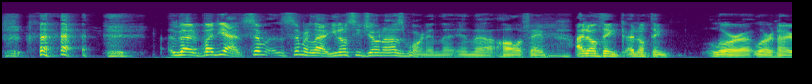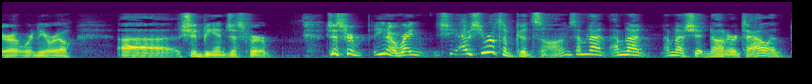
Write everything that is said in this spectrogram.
but but yeah, sim- similar to that. You don't see Joan Osborne in the in the Hall of Fame. I don't think I don't think Laura Laura Niro or Nero uh, should be in just for just for you know, right? She she wrote some good songs. I'm not I'm not I'm not shitting on her talent.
